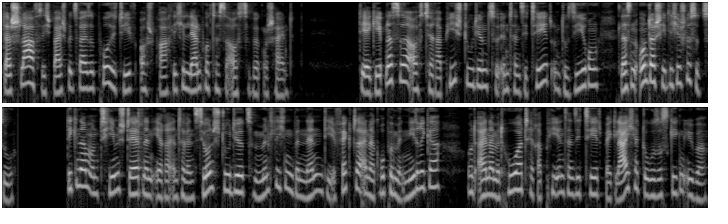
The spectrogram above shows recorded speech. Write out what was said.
da Schlaf sich beispielsweise positiv auf sprachliche Lernprozesse auszuwirken scheint. Die Ergebnisse aus Therapiestudien zu Intensität und Dosierung lassen unterschiedliche Schlüsse zu Dignam und Team stellten in ihrer Interventionsstudie zum mündlichen Benennen die Effekte einer Gruppe mit niedriger und einer mit hoher Therapieintensität bei gleicher Dosis gegenüber.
